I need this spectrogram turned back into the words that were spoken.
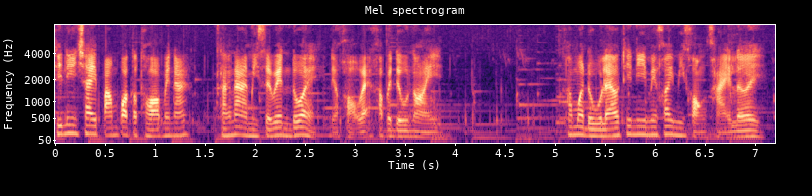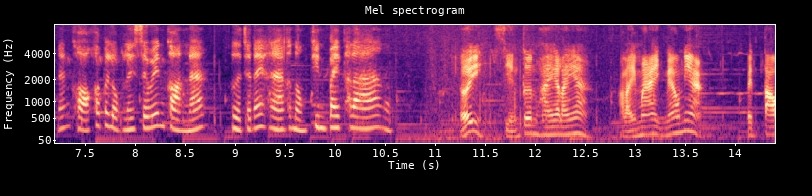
ที่นี่ใช่ปั๊มปตทไหมนะ ข้างหน้ามีเซเว่นด้วย เดี๋ยวขอแวะเข้าไปดูหน่อย เข้ามาดูแล้วที่นี่ไม่ค่อยมีของขายเลย นั้นขอเข้าไปหลบในเซเว่นก่อนนะ เผื่อจะได้หาขนมกินไปพลาง เฮ้ย เสียงเตือนภัยอะไรอะอะไรมาอีกแล้วเนี่ย เป็นเตา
